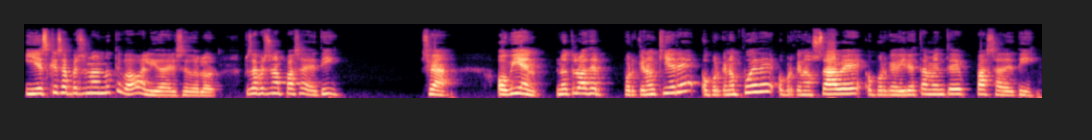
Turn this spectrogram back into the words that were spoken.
Y es que esa persona no te va a validar ese dolor. Esa persona pasa de ti. O sea, o bien no te lo va a hacer porque no quiere, o porque no puede, o porque no sabe, o porque directamente pasa de ti.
